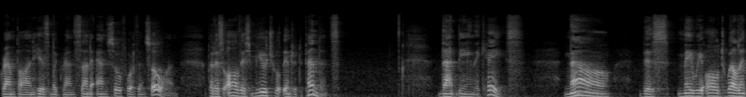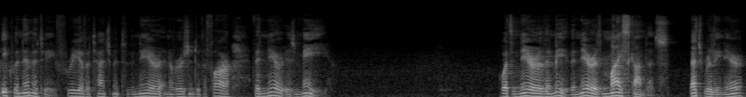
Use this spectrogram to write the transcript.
grandpa and his grandson, and so forth and so on. But it's all this mutual interdependence. That being the case, now this may we all dwell in equanimity, free of attachment to the near and aversion to the far. The near is me what's nearer than me. The near is my skandhas. That's really near.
